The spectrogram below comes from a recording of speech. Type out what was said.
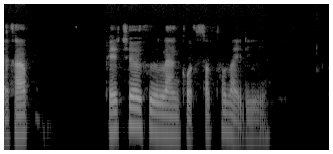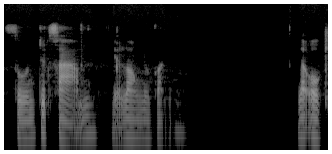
นะครับ pressure คือแรงกดสักเท่าไหร่ดี 0.3 เดี๋ยวลองดูก่อน แล้วโอเค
